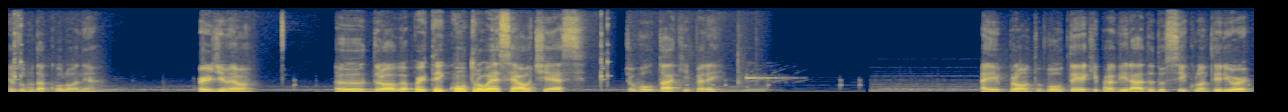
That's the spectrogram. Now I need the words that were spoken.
Resumo da colônia. Perdi mesmo. Oh, droga, apertei Ctrl S, Alt S. Deixa eu voltar aqui, peraí. Aí, pronto, voltei aqui para a virada do ciclo anterior.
